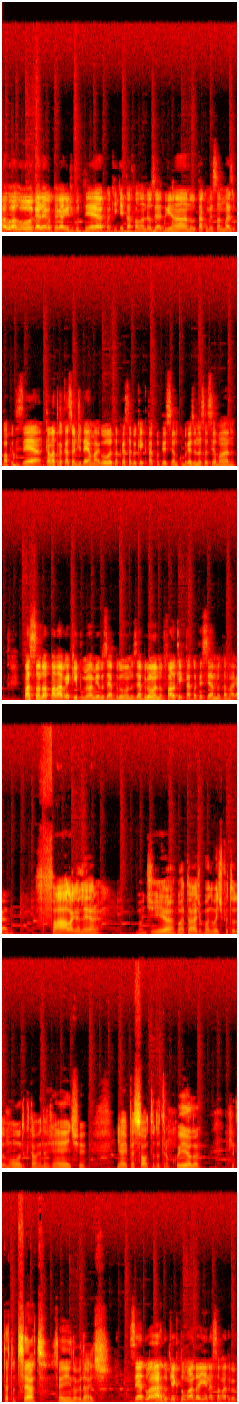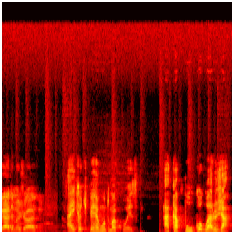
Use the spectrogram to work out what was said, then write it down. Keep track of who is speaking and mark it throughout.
Speaker 1: Alô, alô, galera operária de boteco. Aqui quem tá falando é o Zé Adriano. Tá começando mais um Papo de Zé. Aquela trocação de ideia marota para saber o que, que tá acontecendo com o Brasil nessa semana. Passando a palavra aqui pro meu amigo Zé Bruno. Zé Bruno, fala o que, que tá acontecendo, meu camarada.
Speaker 2: Fala, galera. Bom dia, boa tarde, boa noite para todo mundo que tá ouvindo a gente. E aí, pessoal, tudo tranquilo? Aqui tá tudo certo, sem novidades.
Speaker 1: Zé Eduardo, o que que tu manda aí nessa madrugada, meu jovem?
Speaker 3: Aí que eu te pergunto uma coisa: Acapulco ou Guarujá?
